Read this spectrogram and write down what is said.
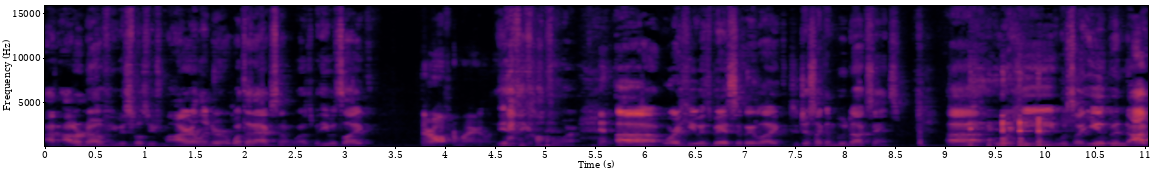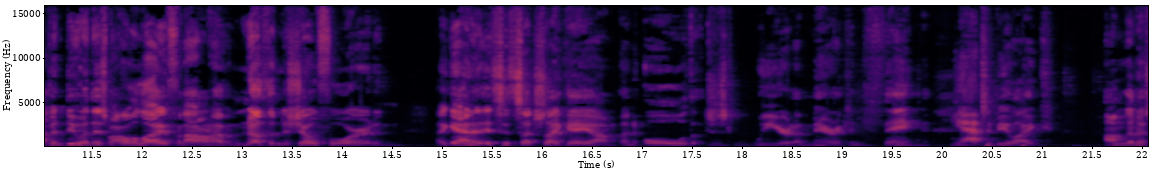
I, I don't know if he was supposed to be from Ireland or what that accent was, but he was like, They're all from Ireland. yeah, they call him more, uh, where he was basically like just like in Boondock Saints, uh, where he was like, you've been, I've been doing this my whole life, and I don't have nothing to show for it, and again, it's it's such like a um, an old, just weird American thing Yeah. to be like, I'm gonna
